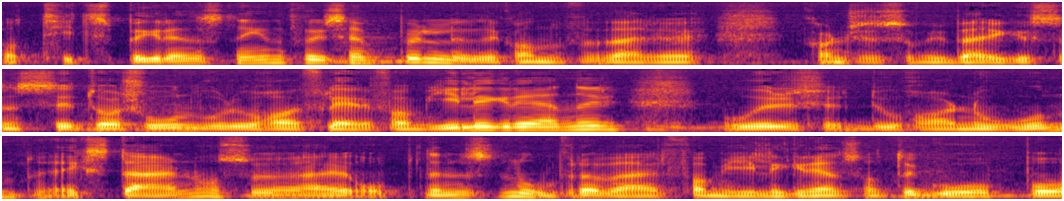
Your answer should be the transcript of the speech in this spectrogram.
at tidsbegrensningen f.eks. Det kan være kanskje som i Bergesens situasjon, hvor du har flere familiegrener. Hvor du har noen eksterne, og så er oppnevnes det noen fra hver familiegren. Sånn at det går på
